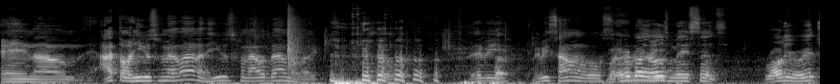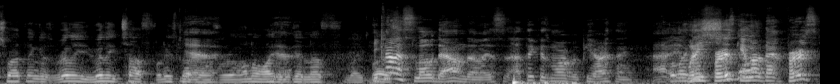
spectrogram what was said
And um, I thought he was from Atlanta. He was from Alabama. Like so maybe maybe sounding a little. But everybody else made sense. Roddy Ricch, who I think is really, really tough for this level. Yeah. For real. I don't know why he Yeah. didn't get enough. Like, He kind of slowed down though. It's I think it's more of a PR thing. I, like, when he first came out, that first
